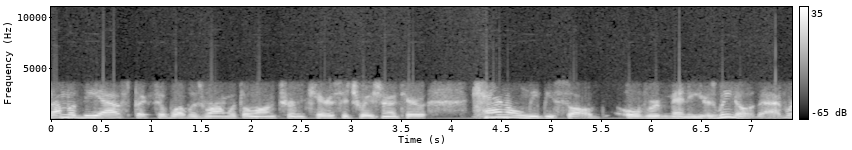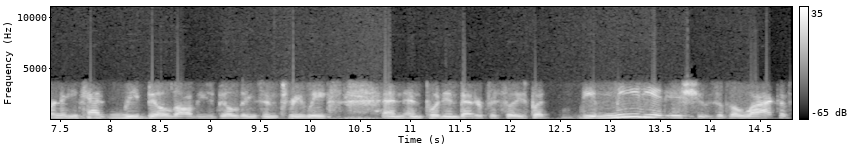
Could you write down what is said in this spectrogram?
some of the aspects of what was wrong with the long term care situation in Ontario can only be solved over many years. We know that. We're, you can't rebuild all these buildings in three weeks and, and put in better facilities. But the immediate issues of the lack of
